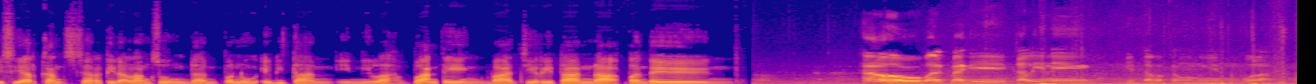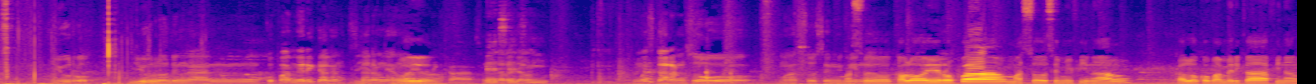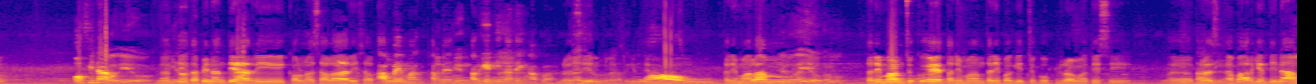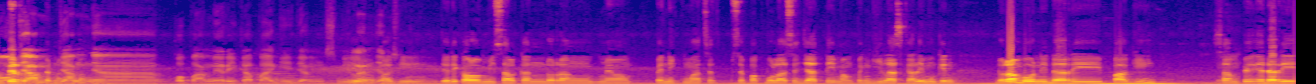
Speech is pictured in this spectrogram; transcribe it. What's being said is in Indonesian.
disiarkan secara tidak langsung dan penuh editan. Inilah Banting, Bacirita Ndak Penting. Halo, balik lagi. Kali ini kita bakal ngomongin bola. Euro. Euro, dengan Copa America kan sekarang yang Oh iya. jalan. Cuma sekarang so masuk semifinal. Masuk kalau Eropa masuk semifinal, kalau Copa Amerika final. Oh final. Oh iya. Nanti tapi nanti hari kalau nggak salah hari Sabtu. Apa yang apa Argentina. yang Argentina ada yang apa? Brazil, Brazil. Argentina. Wow. Tadi malam Oh iya kan? tadi malam cukup eh tadi malam tadi pagi cukup dramatis sih. Eh, Brazil, apa Argentina hampir oh, jam, hampir jamnya Copa America pagi jam 9 Iya, jam pagi. Jadi kalau misalkan orang memang penikmat se- sepak bola sejati, memang penggila sekali, mungkin orang mau nih dari pagi sampai eh dari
